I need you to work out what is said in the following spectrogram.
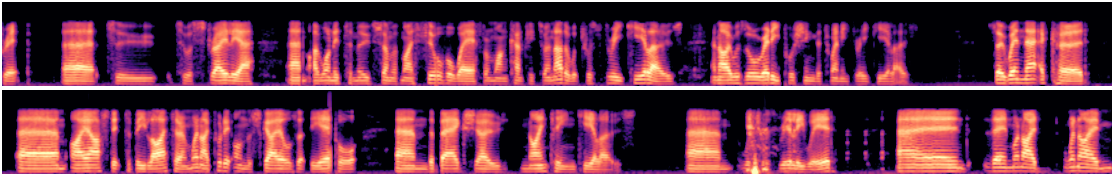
trip uh, to to Australia. Um, I wanted to move some of my silverware from one country to another, which was three kilos, and I was already pushing the 23 kilos. So when that occurred, um, I asked it to be lighter, and when I put it on the scales at the airport, um, the bag showed 19 kilos, um, which was really weird. And then when I when I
